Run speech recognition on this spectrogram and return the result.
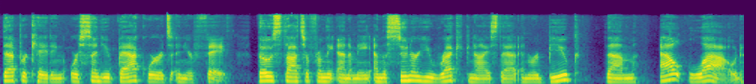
deprecating or send you backwards in your faith. Those thoughts are from the enemy, and the sooner you recognize that and rebuke them out loud,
